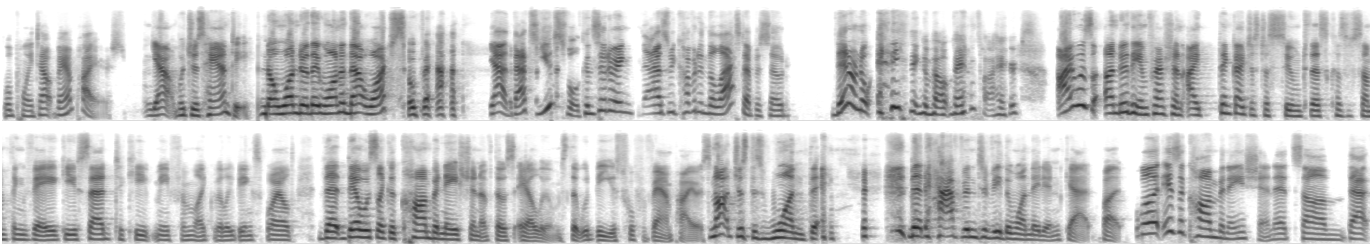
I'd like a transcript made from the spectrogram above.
will point out vampires. Yeah, which is handy. No wonder they wanted that watch so bad. Yeah, that's useful considering, as we covered in the last episode, they don't know anything about vampires. I was under the impression, I think I just assumed this because of something vague you said to keep me from like really being spoiled, that there was like a combination of those heirlooms that would be useful for vampires, not just this one thing that happened to be the one they didn't get. But Well, it is a combination. It's um that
